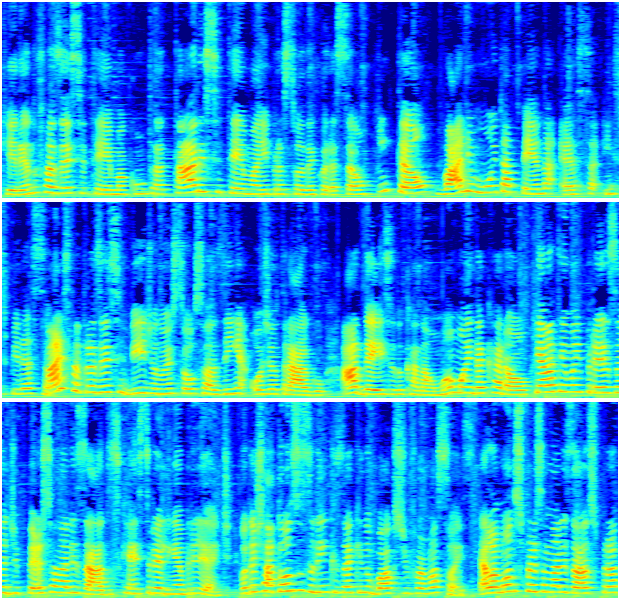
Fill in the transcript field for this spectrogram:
querendo fazer esse tema, contratar esse tema aí pra sua decoração, então vale muito a pena essa inspiração. Mas pra trazer esse vídeo eu não estou sozinha, hoje eu trago a Daisy do canal Mamãe da Carol, que ela tem uma empresa de personalizados que é a Estrelinha Brilhante. Vou deixar todos os links aqui no box de informações. Ela manda os personalizados pra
